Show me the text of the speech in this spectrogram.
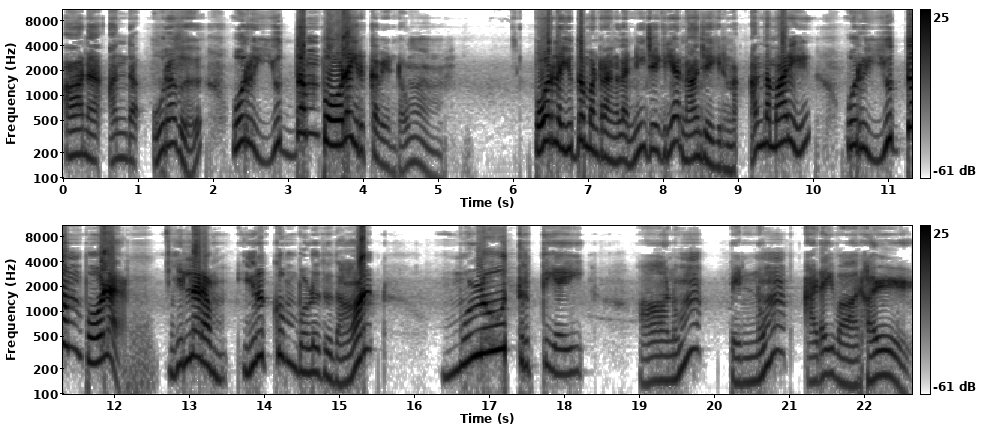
ஆன அந்த உறவு ஒரு யுத்தம் போல இருக்க வேண்டும். போரில் யுத்தம் பண்ணுறாங்கல்ல நீ ஜெயிக்கிறியா நான் ஜெயிக்கிறேன்னா. அந்த மாதிரி ஒரு யுத்தம் போல இல்லறம் இருக்கும் பொழுதுதான் முழு திருப்தியை ஆணும் பெண்ணும் அடைவார்கள்.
